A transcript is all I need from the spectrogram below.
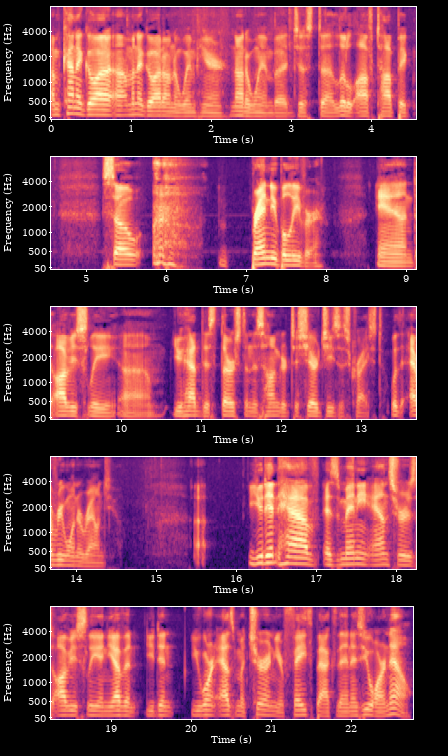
I'm kind of go out. I'm gonna go out on a whim here, not a whim, but just a little off topic. So, brand new believer, and obviously um, you had this thirst and this hunger to share Jesus Christ with everyone around you. Uh, you didn't have as many answers, obviously, and you haven't. You didn't. You weren't as mature in your faith back then as you are now.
